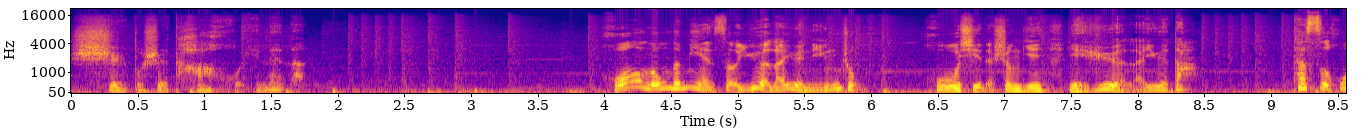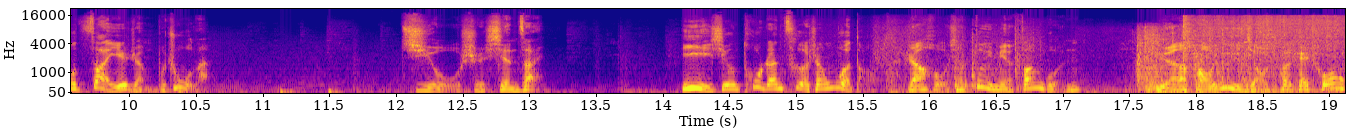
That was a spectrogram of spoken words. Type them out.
是不是他回来了？”黄龙的面色越来越凝重。呼吸的声音也越来越大，他似乎再也忍不住了。就是现在，易星突然侧身卧倒，然后向对面翻滚。袁浩一脚踹开窗户，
